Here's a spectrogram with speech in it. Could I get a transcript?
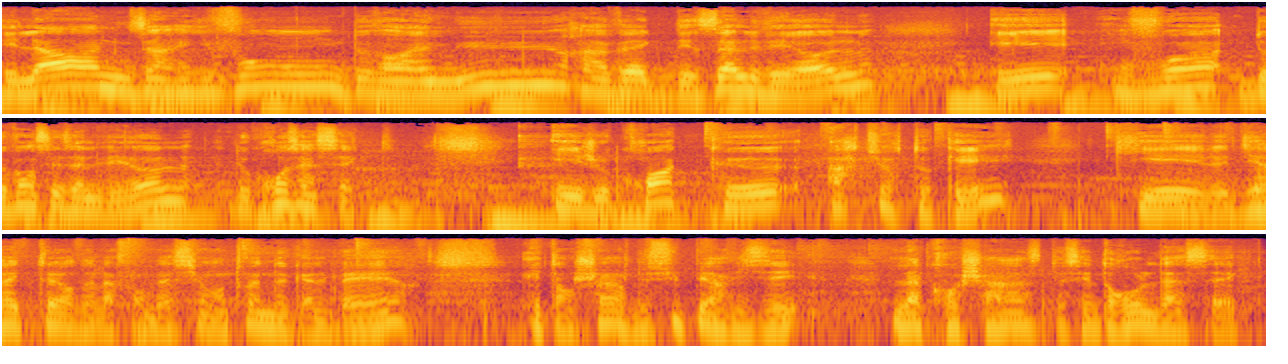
Et là, nous arrivons devant un mur avec des alvéoles et on voit devant ces alvéoles de gros insectes. Et je crois que Arthur Toquet, qui est le directeur de la Fondation Antoine de Galbert, est en charge de superviser l'accrochage de ces drôles d'insectes.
